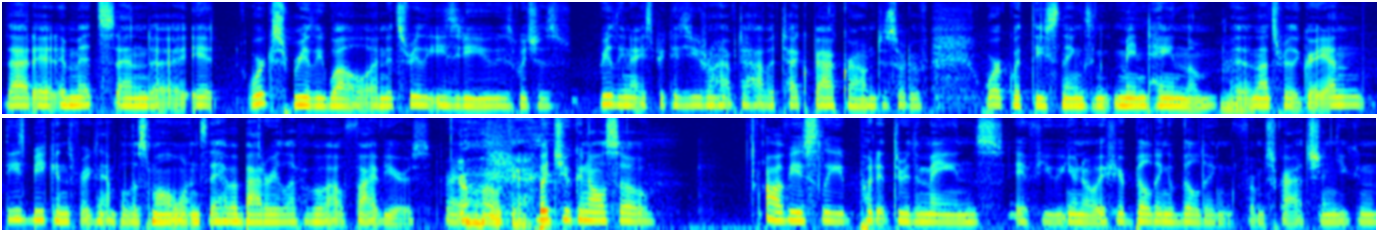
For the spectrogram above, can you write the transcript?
that it emits, and uh, it works really well and it's really easy to use, which is really nice because you don't have to have a tech background to sort of work with these things and maintain them, hmm. and that's really great. And these beacons, for example, the small ones, they have a battery life of about five years, right? Oh, okay. But you can also obviously put it through the mains if you you know if you're building a building from scratch and you can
